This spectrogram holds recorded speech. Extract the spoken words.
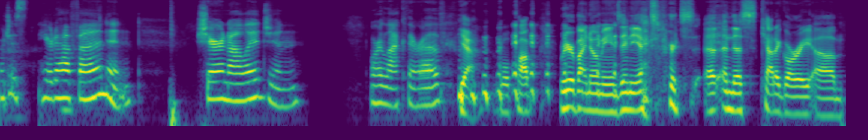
We're just here to have fun and share knowledge and or lack thereof. yeah we'll pop. we are by no means any experts uh, in this category. Um,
